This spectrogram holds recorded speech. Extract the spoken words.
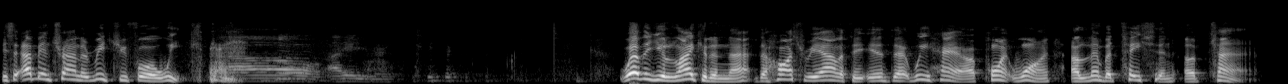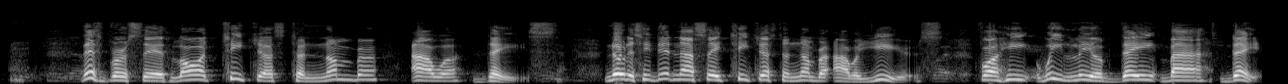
He said, I've been trying to reach you for a week. Oh, I hear you, man. Whether you like it or not, the harsh reality is that we have, point one, a limitation of time. This verse says, Lord, teach us to number our days. Notice he did not say teach us to number our years, for he we live day by day.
